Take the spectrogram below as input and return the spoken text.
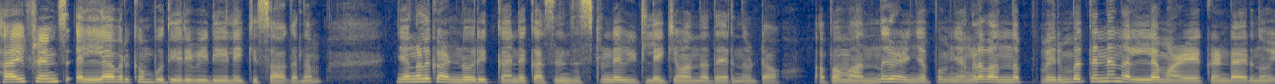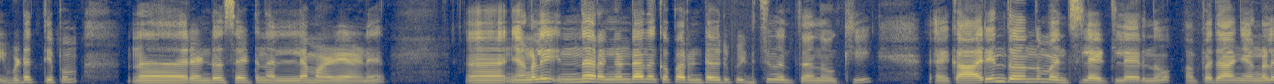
ഹായ് ഫ്രണ്ട്സ് എല്ലാവർക്കും പുതിയൊരു വീഡിയോയിലേക്ക് സ്വാഗതം. ഞങ്ങൾ കണ്ണൂർ ഇക്കാന്റെ കസിൻ സിസ്റ്ററിന്റെ വീട്ടിലേക്ക് വന്നതായിരുന്നു കേട്ടോ അപ്പം വന്നു കഴിഞ്ഞപ്പം ഞങ്ങൾ വന്ന വരുമ്പോൾ തന്നെ നല്ല മഴയൊക്കെ ഉണ്ടായിരുന്നു. ഇവിടെ എത്തിയപ്പം രണ്ട് ദിവസമായിട്ട് നല്ല മഴയാണ്. ഞങ്ങൾ ഇന്ന് ഇറങ്ങണ്ടെന്നൊക്കെ പറഞ്ഞിട്ട് അവർ പിടിച്ചു നിർത്താൻ നോക്കി. കാര്യം എന്താണെന്നും മനസ്സിലായിട്ടില്ലായിരുന്നു. അപ്പോൾ അതാ ഞങ്ങൾ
